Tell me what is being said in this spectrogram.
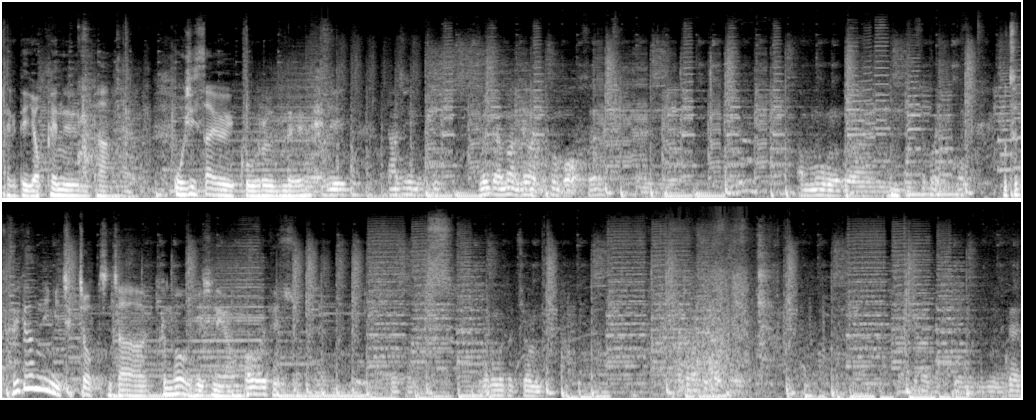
아, 근데 옆에는 다 옷이 쌓여 있고 그러는데. 여기 아직 문제 얼마 안 돼가지고 뭐 없어요. 안 먹은 거 쓰고 있고. 어쨌든 회계사님이 직접 진짜 근무하고 계시네요. 어, 되시죠. 그래서 이런 것도 좀 가져가고 하고 만들어놓고 있는데 어,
